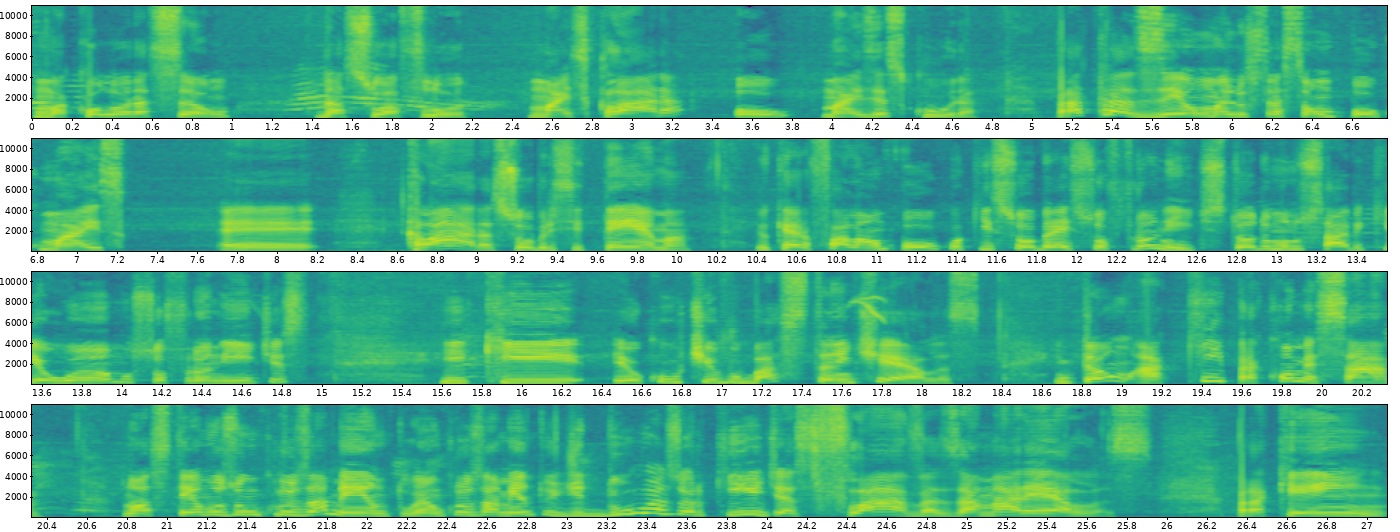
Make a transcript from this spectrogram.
uma coloração da sua flor mais clara ou mais escura. Para trazer uma ilustração um pouco mais é, clara sobre esse tema, eu quero falar um pouco aqui sobre as sofronites. Todo mundo sabe que eu amo sofronites e que eu cultivo bastante elas. Então, aqui para começar, nós temos um cruzamento. É um cruzamento de duas orquídeas flavas amarelas. Para quem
